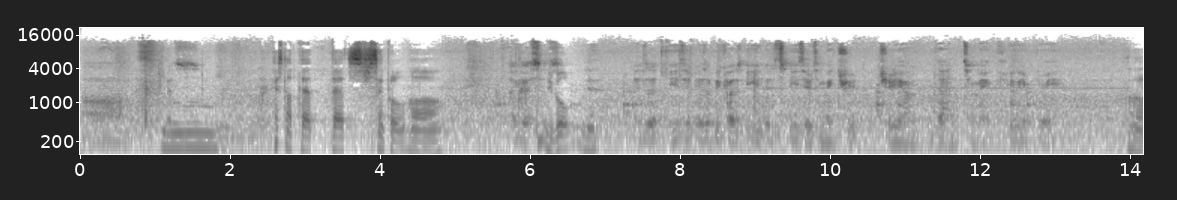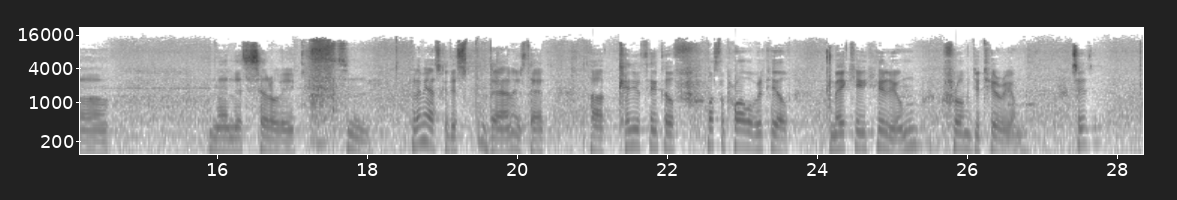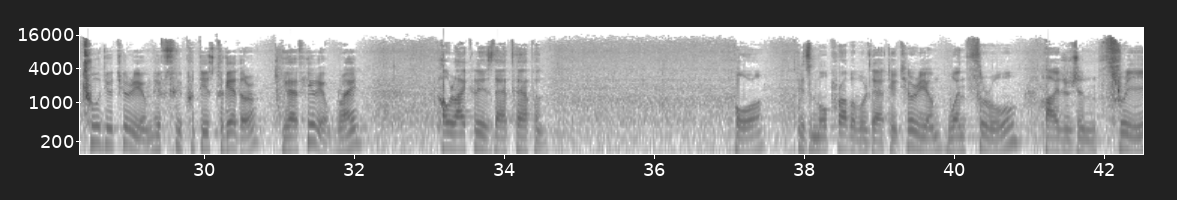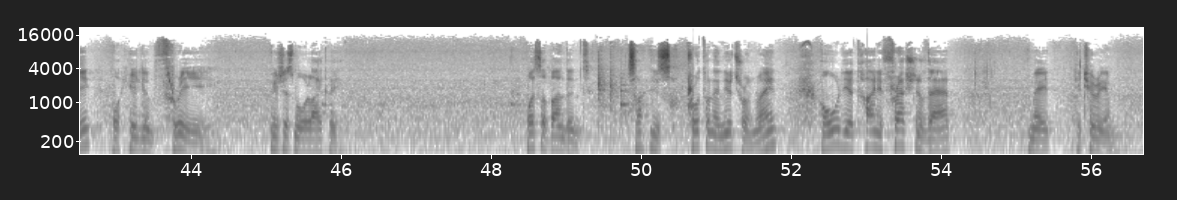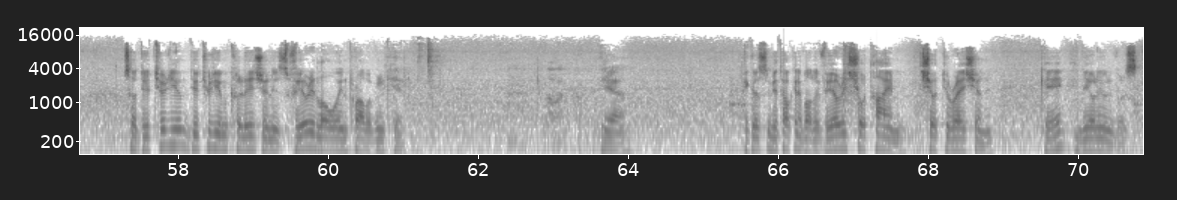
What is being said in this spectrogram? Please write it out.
Uh, it's, It's not that that simple. Uh, I guess you go. Yeah. is it easier? Is it because e- it's easier to make tri- tritium than to make helium three? Uh, not necessarily. Hmm. Let me ask you this then: Is that uh, can you think of what's the probability of making helium from deuterium? Since two deuterium, if we put these together, you have helium, right? How likely is that to happen? Or is it more probable that deuterium went through hydrogen 3 or helium 3? Which is more likely? What's abundant? Is proton and neutron, right? Only a tiny fraction of that made deuterium. So deuterium deuterium collision is very low in probability. Yeah. Because we're talking about a very short time, short duration, okay, in the early universe.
